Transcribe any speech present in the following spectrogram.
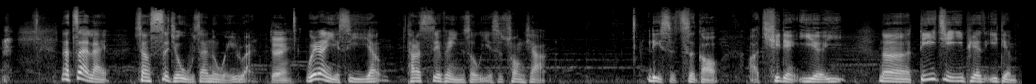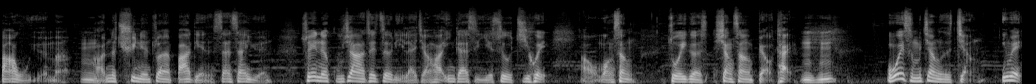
那再来像四九五三的微软，对，微软也是一样，它的四月份营收也是创下历史次高啊，七点一二亿。那第一季 EPS 一点八五元嘛，嗯、啊，那去年赚了八点三三元，所以呢，股价在这里来讲的话，应该是也是有机会啊往上做一个向上的表态。嗯哼，我为什么这样子讲？因为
